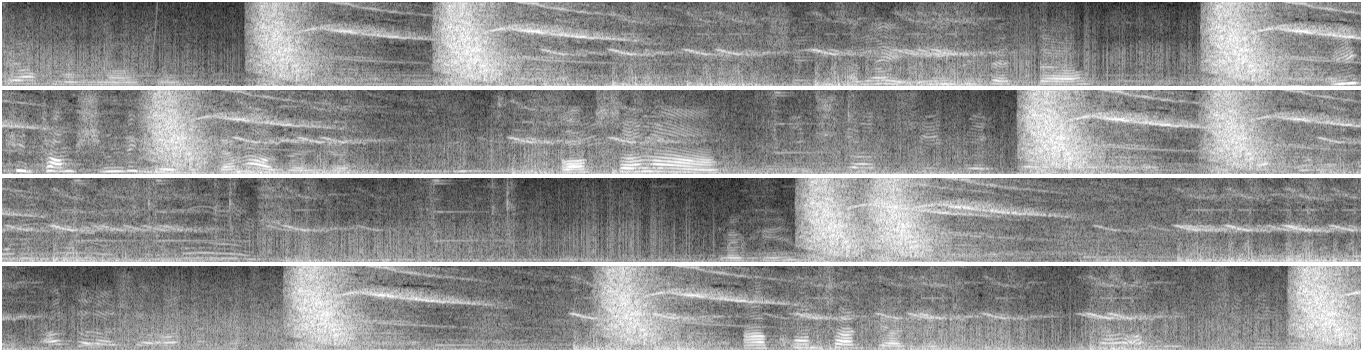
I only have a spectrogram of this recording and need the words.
Şey yapmam lazım. Şey, Hadi iyi bir daha. İyi ki tam şimdi geldik değil mi az önce? Baksana. 3 tane secret. Bakayım. Arkadaşlar anlamıyorum. Ha konser gelecek. Ya ama hiçbir şey görmüyorum.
